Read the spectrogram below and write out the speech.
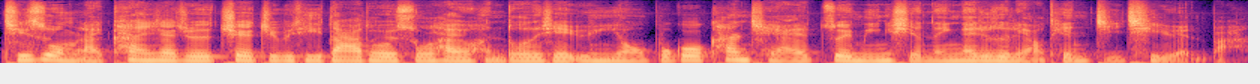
其实我们来看一下，就是 ChatGPT，大家都会说它有很多的一些运用，不过看起来最明显的应该就是聊天机器人吧？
